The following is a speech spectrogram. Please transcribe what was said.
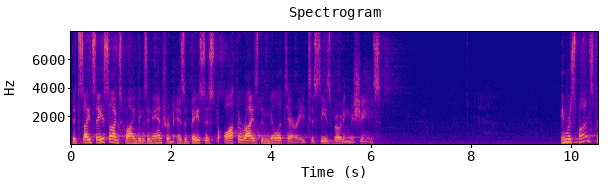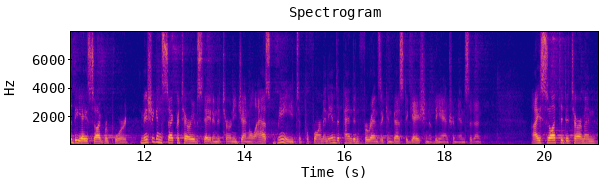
that cites ASOG's findings in Antrim as a basis to authorize the military to seize voting machines. In response to the ASOG report, Michigan's Secretary of State and Attorney General asked me to perform an independent forensic investigation of the Antrim incident. I sought to determine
